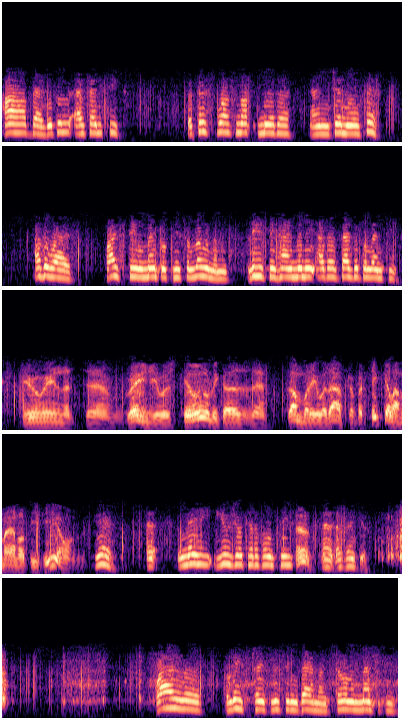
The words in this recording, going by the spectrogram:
Are valuable as antiques. But this was not murder and general theft. Otherwise, why steal mantelpiece alone and leave behind many other valuable antiques? You mean that uh, Granger was killed because uh, somebody was after a particular mantelpiece he owned? Yes. Uh, may I use your telephone, please? Yes. Uh, uh, thank you. While uh, police trace missing van and stolen mantelpiece,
